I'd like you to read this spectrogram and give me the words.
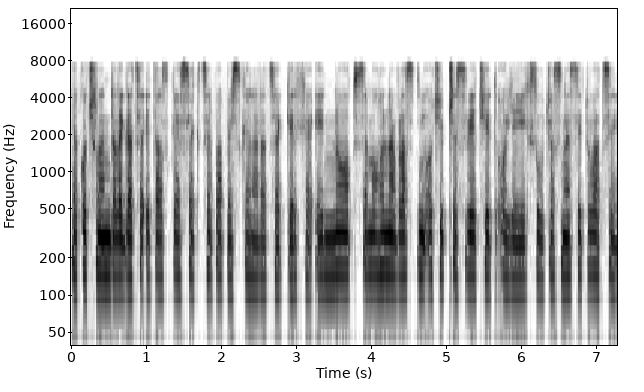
Jako člen delegace italské sekce papežské nadace Kirche in Not se mohl na vlastní oči přesvědčit o jejich současné situaci.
